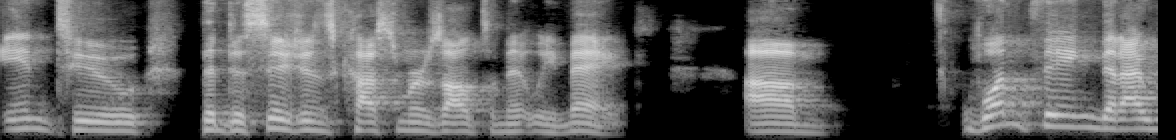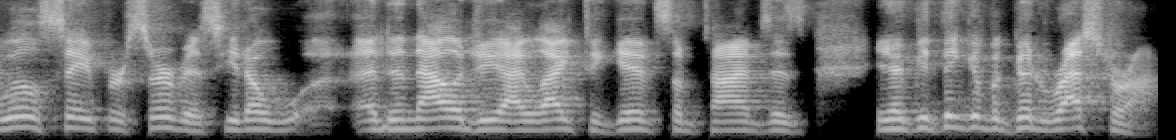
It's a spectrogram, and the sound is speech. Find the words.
into the decisions customers ultimately make. Um, one thing that I will say for service, you know, an analogy I like to give sometimes is, you know, if you think of a good restaurant,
